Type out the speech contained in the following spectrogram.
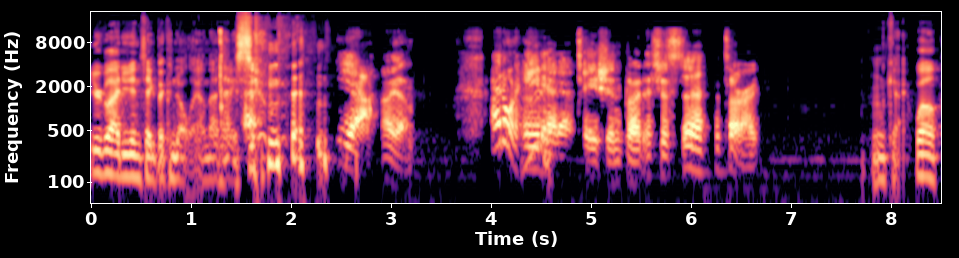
You're glad you didn't take the cannoli on that, I assume. Yeah, I am. I don't hate adaptation, but it's just uh, it's all right. okay. Well,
